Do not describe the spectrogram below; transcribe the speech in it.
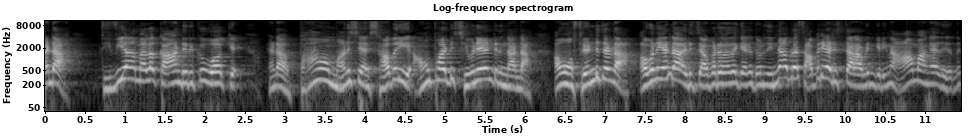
ஏன்டா திவ்யா மேலே காண்டு இருக்கு ஓகே ஏன்டா பாவம் மனுஷன் சபரி அவன் பாட்டு சிவனேன்னு இருந்தான்டா. அவன் ஃப்ரெண்டு தான்டா. அவனை ஏன்டா அடிச்சு? அப்படின்றத கேட்க தோணுது. என்ன அப்புறம் சபரி அடிச்சிட்டாரா அப்படின்னு கேட்டிங்கன்னா ஆமாங்க அது வந்து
